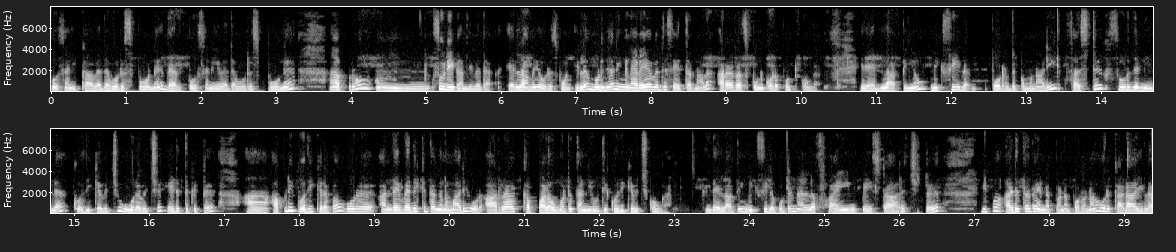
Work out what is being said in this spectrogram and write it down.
பூசணிக்காய் விதை ஒரு ஸ்பூனு. தர்பூசணி விதை ஒரு ஸ்பூனு. அப்புறம் சூரியகாந்தி விதை எல்லாமே ஒரு ஸ்பூன். இல்லை முடிஞ்சால் நீங்கள் நிறைய விதை சேர்த்துறனால அரை அரை ஸ்பூன் கூட போட்டுக்கோங்க. இது எல்லாத்தையும் மிக்சியில் போடுறதுக்கு முன்னாடி ஃபஸ்ட்டு சுடுதண்ணியில் கொதிக்க வச்சு ஊற வச்சு எடுத்துக்கிட்டு அப்படி கொதிக்கிறப்ப ஒரு அந்த விதைக்கு தகுந்த மாதிரி ஒரு அரை கப் அளவு மட்டும் தண்ணி ஊற்றி கொதிக்க வச்சுக்கோங்க. இது எல்லாத்தையும் மிக்சியில் போட்டு நல்லா ஃபைன் பேஸ்ட்டாக அரைச்சிட்டு இப்போ அடுத்ததாக என்ன பண்ண போகிறோன்னா ஒரு கடாயில்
